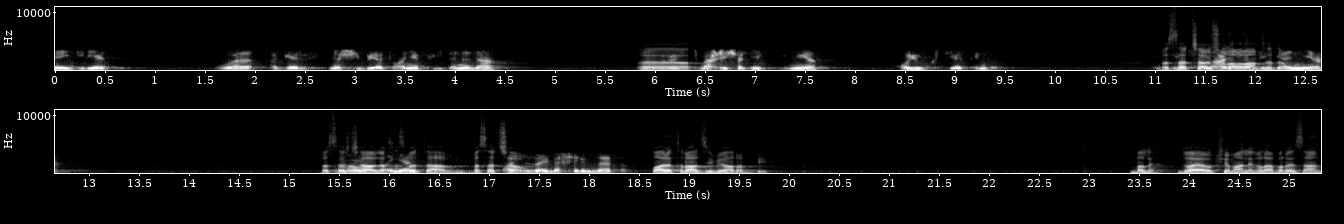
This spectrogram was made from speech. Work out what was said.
نەیگرێت و ئەگەر نەشیبێ ئەتوانێ فیدە نەدا ماعیشەتێکی نییە خۆی و کچێکن بەسەر چاو شڵە وەڵام تەدەم نییە بەسەر چاو لە خزمەت تابم بەسەر چاو زای بەخیرم بدات خوارە تڕازی بیا ڕبی بەڵێ دوای ئەو کێمان لەگەڵا بەڕێزان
